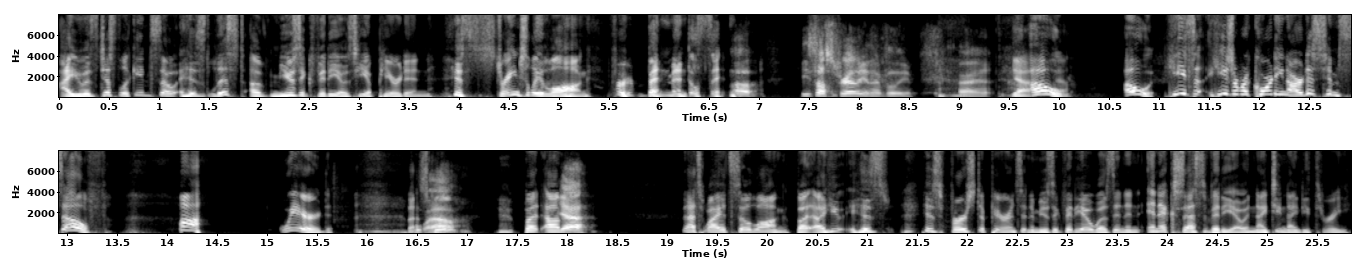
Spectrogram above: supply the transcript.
I was just looking. So his list of music videos he appeared in is strangely long for Ben Mendelsohn. Oh, he's Australian, I believe. All right. Yeah. Oh, yeah. oh, he's a, he's a recording artist himself. Huh. Weird. that's wow. cool. But um, yeah. that's why it's so long. But uh, he, his his first appearance in a music video was in an INXS video in 1993.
